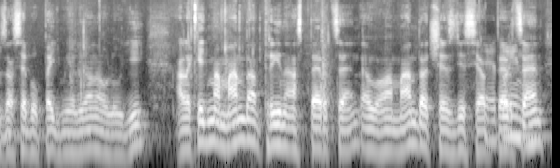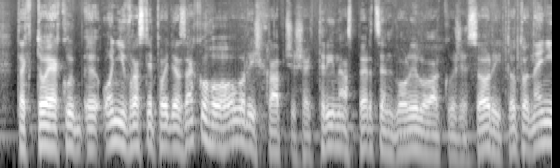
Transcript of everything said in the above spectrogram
za sebou 5 miliónov ľudí, ale keď má mandát 13%, alebo má mandát 60%, tak to je ako, e, oni vlastne povedia, za koho hovoríš, chlapče, však 13% volilo, akože sorry, toto není,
